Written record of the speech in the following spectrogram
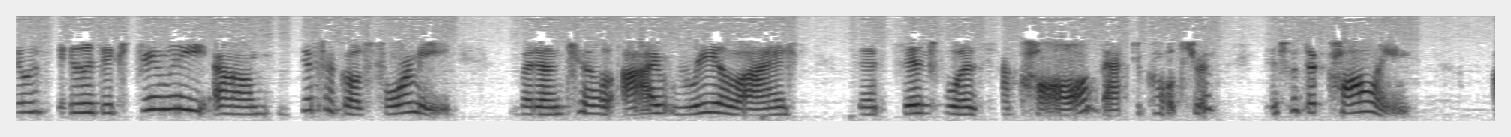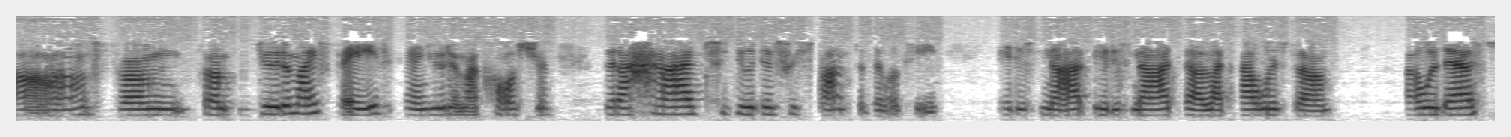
It was it was extremely um, difficult for me, but until I realized that this was a call back to culture, this was a calling uh, from from due to my faith and due to my culture that I had to do this responsibility. It is not. It is not uh, like I was. Um, I was asked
